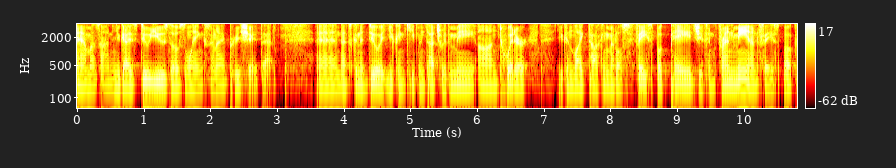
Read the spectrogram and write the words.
Amazon. And you guys do use those links, and I appreciate that. And that's going to do it. You can keep in touch with me on Twitter. You can like Talking Metal's Facebook page. You can friend me on Facebook.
